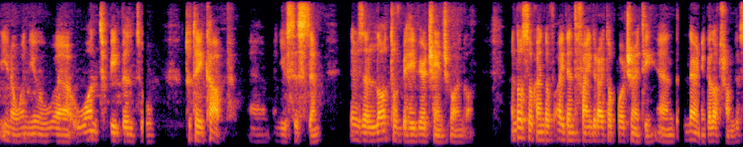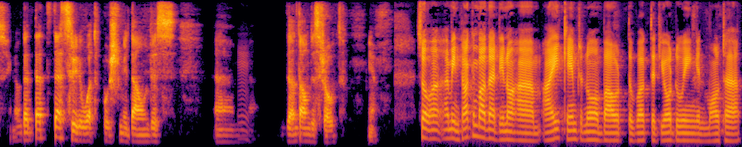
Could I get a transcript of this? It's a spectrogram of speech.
you know when you uh, want people to to take up um, a new system there's a lot of behavior change going on and also kind of identifying the right opportunity and learning a lot from this. You know that that that's really what pushed me down this um, mm. Down this road. Yeah. So uh, I mean, talking about that, you know, um, I came to know about the work that you're doing in Malta,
